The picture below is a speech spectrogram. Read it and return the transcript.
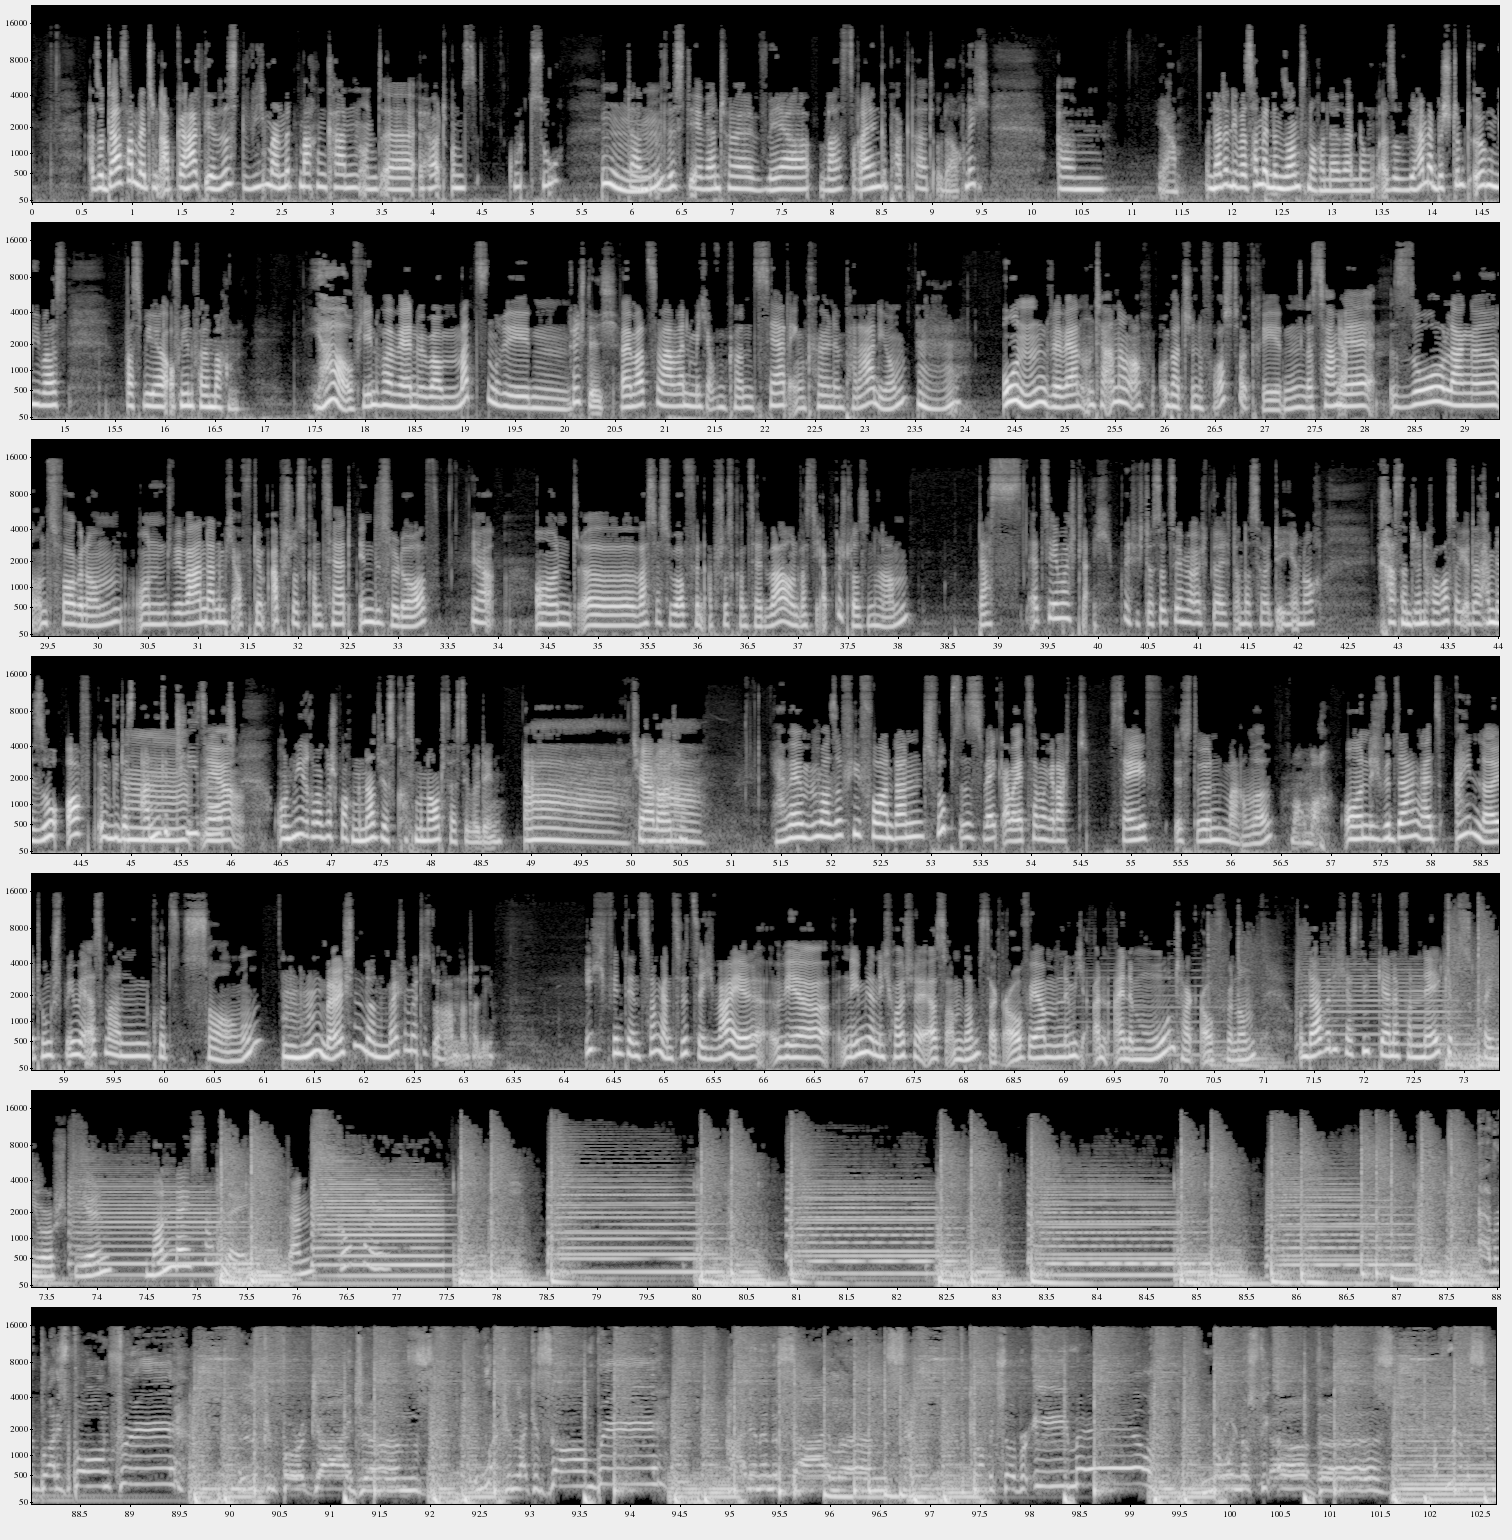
Also das haben wir jetzt schon abgehakt. Ihr wisst, wie man mitmachen kann und äh, hört uns gut zu. Mhm. Dann wisst ihr eventuell, wer was reingepackt hat oder auch nicht. Ähm, ja. Und Nathalie, was haben wir denn sonst noch in der Sendung? Also wir haben ja bestimmt irgendwie was, was wir auf jeden Fall machen. Ja, auf jeden Fall werden wir über Matzen reden. Richtig. Bei Matzen waren wir nämlich auf einem Konzert in Köln im Palladium. Mhm. Und wir werden unter anderem auch über Jennifer Rostock reden. Das haben Ja. wir so lange uns vorgenommen. Und wir waren dann nämlich auf dem Abschlusskonzert in Düsseldorf. Ja. Und äh, was das überhaupt für ein Abschlusskonzert war und was die abgeschlossen haben, das erzählen wir euch gleich. Richtig, das erzählen wir euch gleich, dann das hört ihr hier noch. Krass, an Jennifer Rostock, ja, da haben wir so oft irgendwie das Mm, angeteasert ja. und nie drüber gesprochen. Genauso wie das Kosmonaut-Festival-Ding. Ah. Tja, Leute. Ja, wir haben immer so viel vor und dann, schwupps, ist es weg. Aber jetzt haben wir gedacht, safe ist drin, machen wir. Machen wir. Und ich würde sagen, als Einleitung spielen wir erstmal einen kurzen Song. Mhm, welchen denn? Welchen möchtest du haben, Nathalie? Ich finde den Song ganz witzig, weil wir nehmen ja nicht heute erst am Samstag auf. Wir haben nämlich an einem Montag aufgenommen. Und da würde ich das Lied gerne von Naked Superhero spielen. Monday, Sunday. Dann go it. Everybody's born free, looking for a guidance, working like a zombie, hiding in the silence. The conflicts over email, no one knows the others. I've never seen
